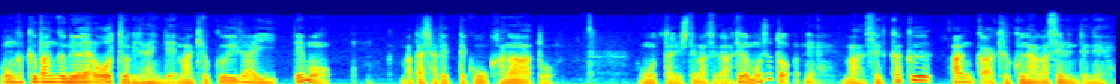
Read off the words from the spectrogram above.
音楽番組をやろうってわけじゃないんで、まあ曲以外でもまた喋ってこうかなと思ったりしてますが、けどもうちょっとね、まあせっかくアンカー曲流せるんでね、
